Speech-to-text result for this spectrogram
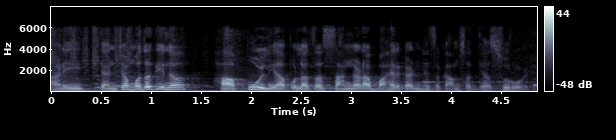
आणि त्यांच्या मदतीनं हा पूल या पुलाचा सांगाडा बाहेर काढण्याचं काम सध्या सुरू आहे.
